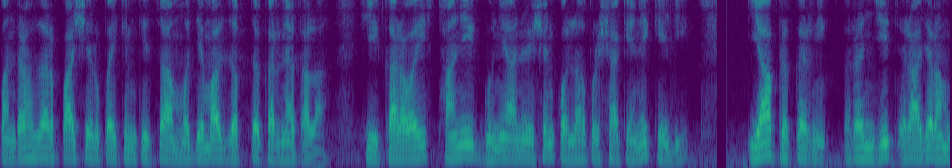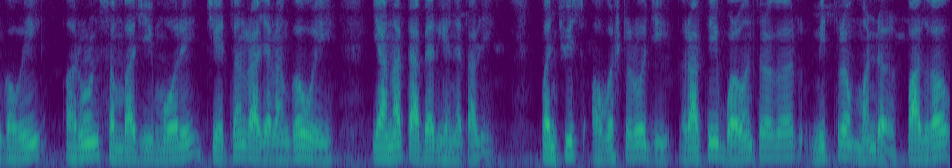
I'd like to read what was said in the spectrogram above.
पंधरा हजार पाचशे रुपये किमतीचा मुद्देमाल जप्त करण्यात आला. ही कारवाई स्थानिक गुन्हे अन्वेषण कोल्हापूर शाखेने केली. या प्रकरणी रणजित राजाराम गवळी अरुण संभाजी मोरे चेतन राजाराम गवळी यांना ताब्यात घेण्यात आले. पंचवीस ऑगस्ट रोजी रात्री बळवंतनगर मित्र मंडळ पाचगाव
